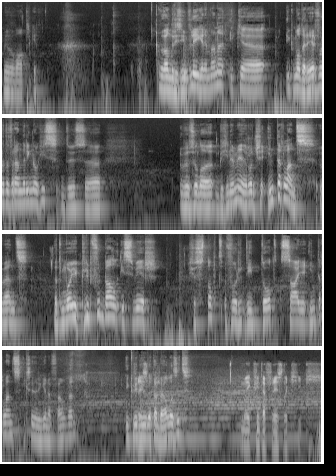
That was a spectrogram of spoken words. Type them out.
Met een watertje. We gaan er eens in vliegen, hè, mannen. Ik, eh, ik modereer voor de verandering nog eens. Dus eh, we zullen beginnen met een rondje Interlands. Want het mooie clubvoetbal is weer gestopt voor die doodsaaie Interlands. Ik ben er geen fan van. Ik weet niet hoe dat, dat bij alles zit. Maar ik vind dat vreselijk. Ik...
